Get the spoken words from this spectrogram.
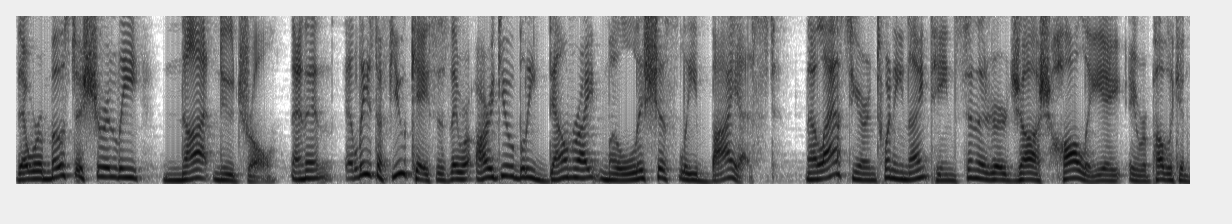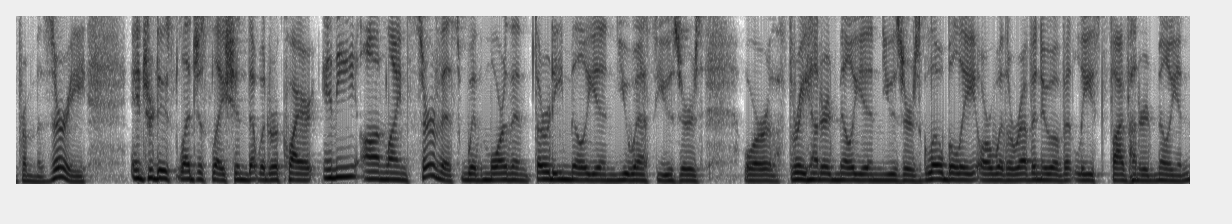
that were most assuredly not neutral, and in at least a few cases, they were arguably downright maliciously biased. Now, last year in 2019, Senator Josh Hawley, a, a, Republican from Missouri, introduced legislation that would require any online service with more than 30 million US users or 300 million users globally or with a revenue of at least $500 million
